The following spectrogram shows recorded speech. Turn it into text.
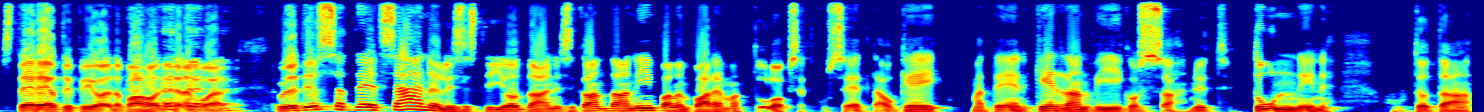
stereotypioita pahoittelen pojat. Mutta jos sä teet säännöllisesti jotain, niin se kantaa niin paljon paremmat tulokset kuin se, että okei, okay, mä teen kerran viikossa nyt tunnin tota,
